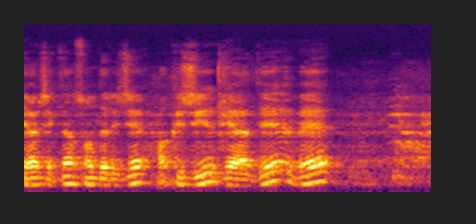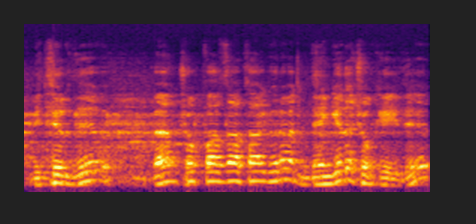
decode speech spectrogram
Gerçekten son derece akıcı geldi ve bitirdi. Ben çok fazla hata göremedim. Denge de çok iyiydi.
